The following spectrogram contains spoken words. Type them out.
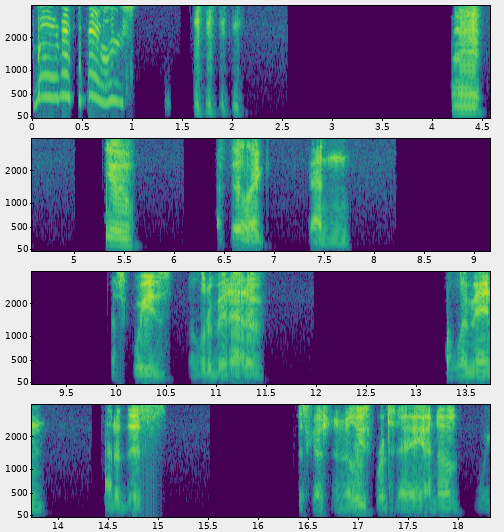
No, not the batteries. but you know, I feel like I've gotten I squeezed a little bit out of lemon out of this discussion, and at least for today. I know we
